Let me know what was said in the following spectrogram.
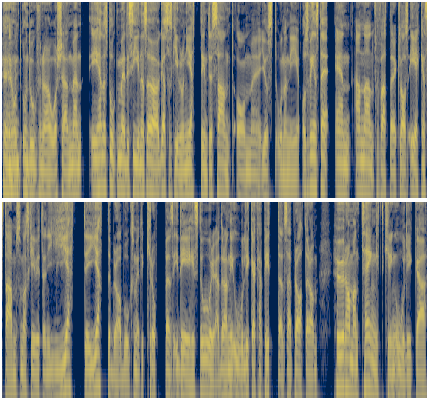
Eh, Hon, hon dog för några år sedan, men i hennes bok Medicinens öga så skriver hon jätteintressant om eh, just onani. Och så finns det en annan författare, Claes Ekenstam, som har skrivit en jätte, jättebra bok som heter Kroppens idéhistoria, där han i olika kapitel så här pratar om hur har man tänkt kring olika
